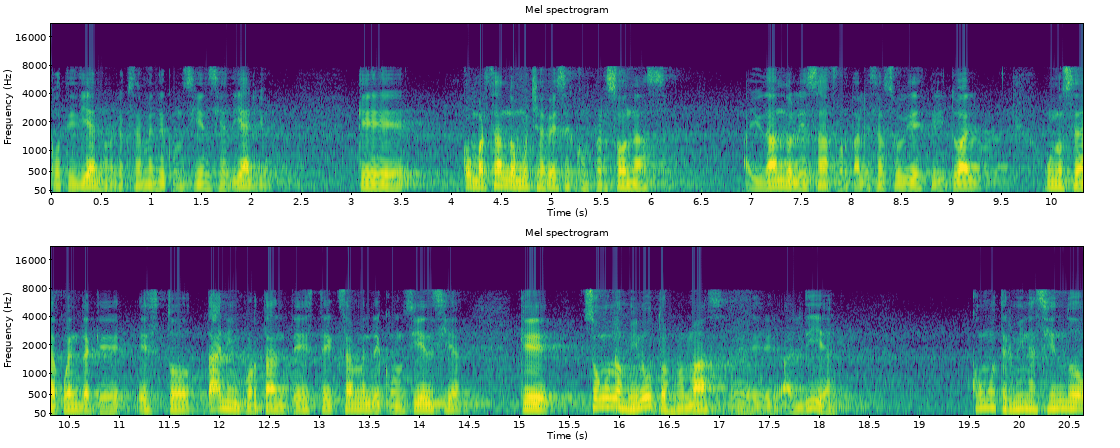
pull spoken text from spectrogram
cotidiano, el examen de conciencia diario, que conversando muchas veces con personas, ayudándoles a fortalecer su vida espiritual, uno se da cuenta que esto tan importante, este examen de conciencia, que son unos minutos nomás eh, al día, cómo termina siendo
